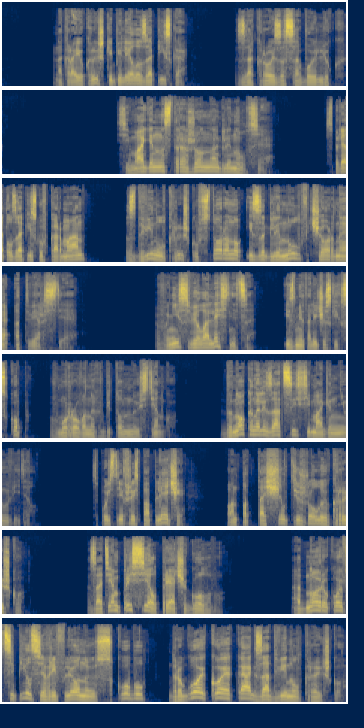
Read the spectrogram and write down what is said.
На краю крышки белела записка «Закрой за собой люк». Симагин настороженно оглянулся. Спрятал записку в карман, сдвинул крышку в сторону и заглянул в черное отверстие. Вниз вела лестница из металлических скоб, вмурованных в бетонную стенку. Дно канализации Симагин не увидел. Спустившись по плечи, он подтащил тяжелую крышку. Затем присел, пряча голову. Одной рукой вцепился в рифленую скобу, другой кое-как задвинул крышку.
